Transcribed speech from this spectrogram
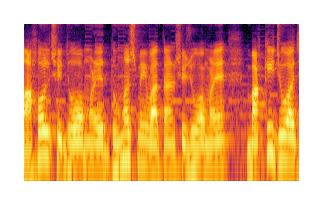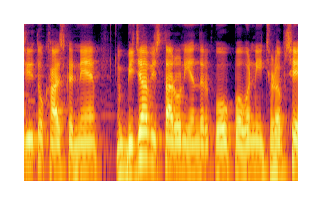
માહોલ છે જોવા મળે, ધુમ્મસમય વાતાવરણ છે જોવા મળે. બાકી જોવા જઈએ તો ખાસ કરીને બીજા વિસ્તારોની અંદર બહુ પવનની ઝડપ છે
